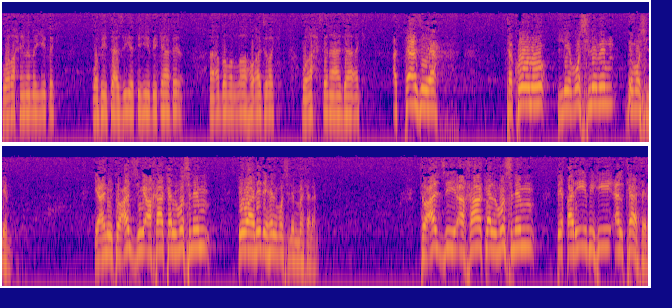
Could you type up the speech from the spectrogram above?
ورحم ميتك وفي تعزيته بكافر أعظم الله أجرك وأحسن عزاءك. التعزية تكون لمسلم بمسلم. يعني تعزي أخاك المسلم بوالده المسلم مثلا. تعزي أخاك المسلم بقريبه الكافر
